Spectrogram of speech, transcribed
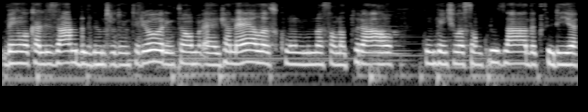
bem localizadas dentro do interior, então é, janelas com iluminação natural, com ventilação cruzada, que seria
